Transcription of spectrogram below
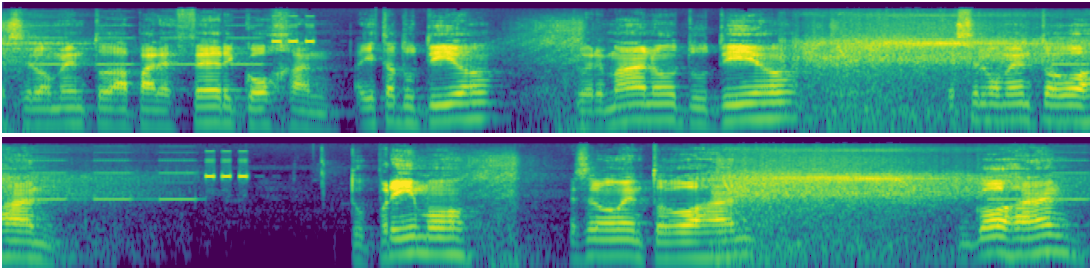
Es el momento de aparecer, Gohan. Ahí está tu tío, tu hermano, tu tío. Es el momento, Gohan. Tu primo. Es el momento, Gohan. Gohan.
